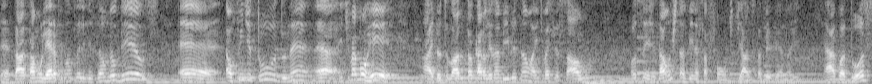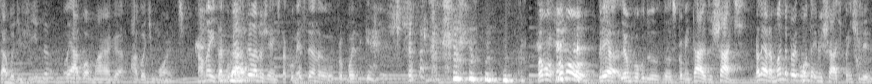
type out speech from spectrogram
É, tá, tá a mulher apontando na televisão, meu Deus, é, é o fim de tudo, né? É, a gente vai morrer. Aí do outro lado tá o cara lendo a Bíblia, não, a gente vai ser salvo. Ou seja, da onde está vindo essa fonte de água que está bebendo aí? É água doce, água de vida ou é água amarga, água de morte? Calma aí, está começando, gente. Está começando o Proposicast. vamos vamos ler, ler um pouco do, dos comentários do chat? Galera, manda pergunta aí no chat para a gente ler.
